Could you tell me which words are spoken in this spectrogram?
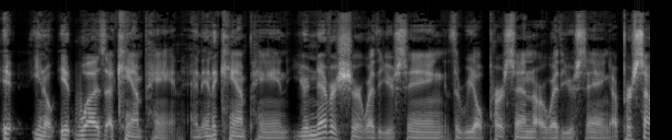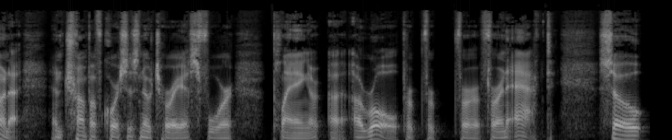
it, you know, it was a campaign. And in a campaign, you're never sure whether you're seeing the real person or whether you're seeing a persona. And Trump, of course, is notorious for playing a, a, role for, for, for, for an act. So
